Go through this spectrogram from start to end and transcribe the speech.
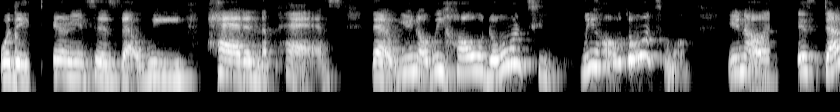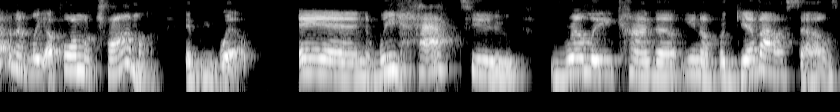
or the experiences that we had in the past that you know we hold on to we hold on to them you know it's definitely a form of trauma if you will. And we have to really kind of you know forgive ourselves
